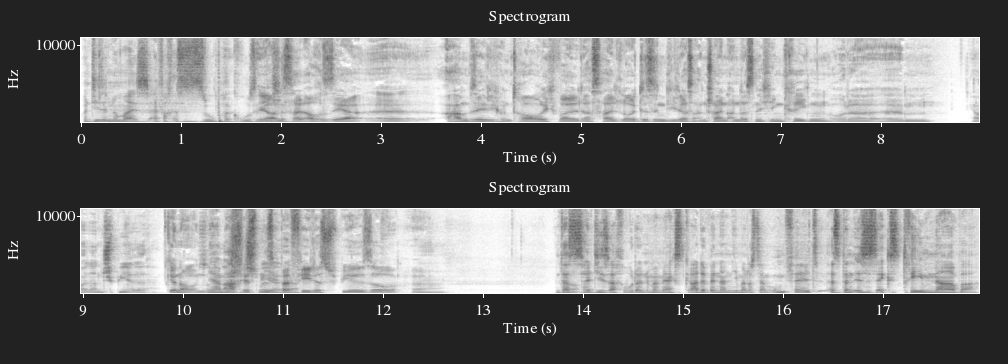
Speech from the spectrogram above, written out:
Und diese Nummer ist einfach, es ist super gruselig. Ja, und es ist halt auch sehr äh, armselig und traurig, weil das halt Leute sind, die das anscheinend anders nicht hinkriegen. Oder ähm, Ja, und dann Spiel. genau, ein So ja, ein beschissenes, ne? perfides Spiel so. Ja. Und das ist halt die Sache, wo du dann immer merkst, gerade wenn dann jemand aus deinem Umfeld, also dann ist es extrem nahbar.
